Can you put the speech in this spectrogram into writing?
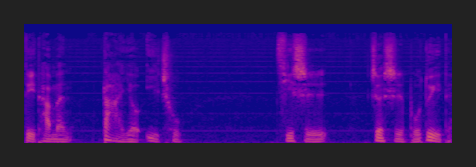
对他们大有益处。其实这是不对的。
